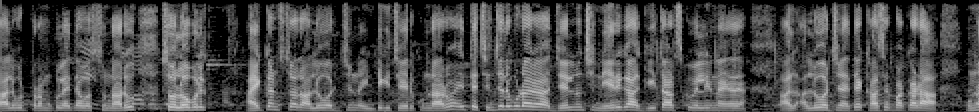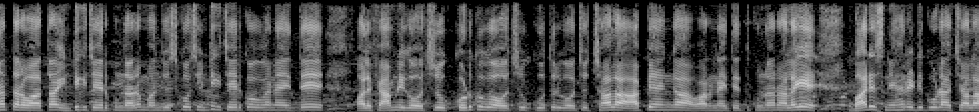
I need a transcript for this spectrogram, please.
టాలీవుడ్ ప్రముఖులు అయితే వస్తున్నారు. సో లోపలికి ఐకాన్ స్టార్ అల్లు అర్జున్ ఇంటికి చేరుకున్నారు. అయితే చించలగూడ జైలు నుంచి నేరుగా గీతార్స్కు వెళ్ళిన అల్లు అర్జున్ అయితే కాసేపు అక్కడ ఉన్న తర్వాత ఇంటికి చేరుకున్నారు. మనం చూసుకోవచ్చు ఇంటికి చేరుకోగానే అయితే వాళ్ళ ఫ్యామిలీ కావచ్చు కొడుకు కావచ్చు కూతురు కావచ్చు చాలా ఆప్యాయంగా వారిని అయితే ఎత్తుకున్నారు. అలాగే భార్య స్నేహారెడ్డి కూడా చాలా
